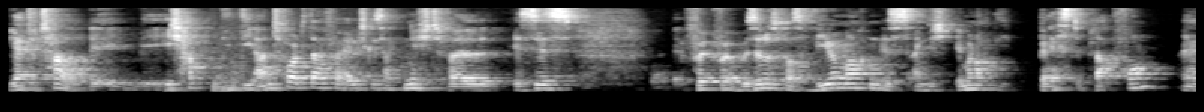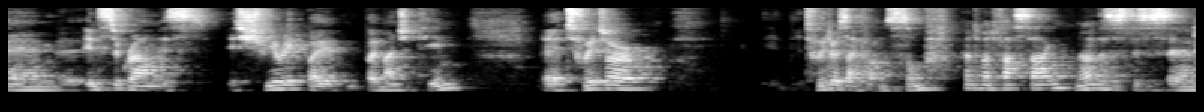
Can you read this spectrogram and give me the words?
Ja, total. Ich habe die Antwort dafür ehrlich gesagt nicht, weil es ist, für, für besonders was wir machen, ist eigentlich immer noch die beste Plattform. Ähm, Instagram ist, ist schwierig bei, bei manchen Themen. Äh, Twitter, Twitter ist einfach ein Sumpf, könnte man fast sagen. Ne? Das ist, das ist, ähm,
